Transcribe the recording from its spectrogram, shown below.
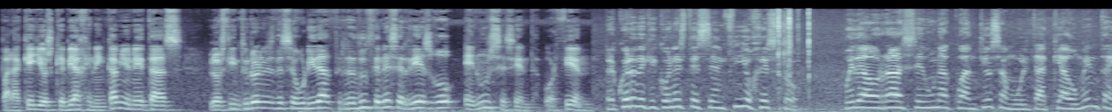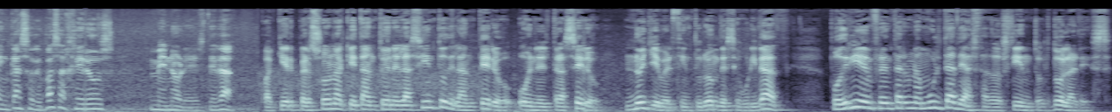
Para aquellos que viajen en camionetas, los cinturones de seguridad reducen ese riesgo en un 60%. Recuerde que con este sencillo gesto puede ahorrarse una cuantiosa multa que aumenta en caso de pasajeros menores de edad. Cualquier persona que tanto en el asiento delantero o en el trasero no lleve el cinturón de seguridad podría enfrentar una multa de hasta 200 dólares.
